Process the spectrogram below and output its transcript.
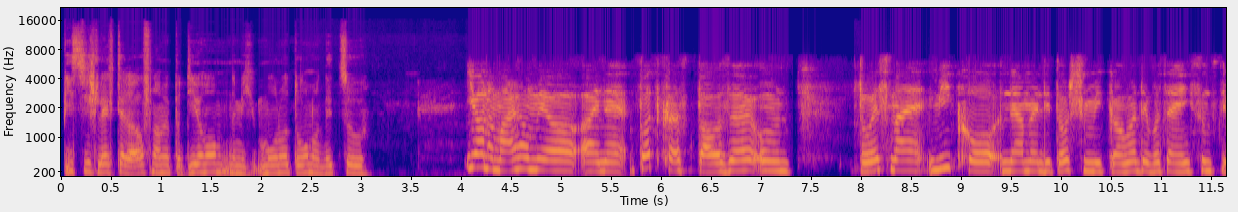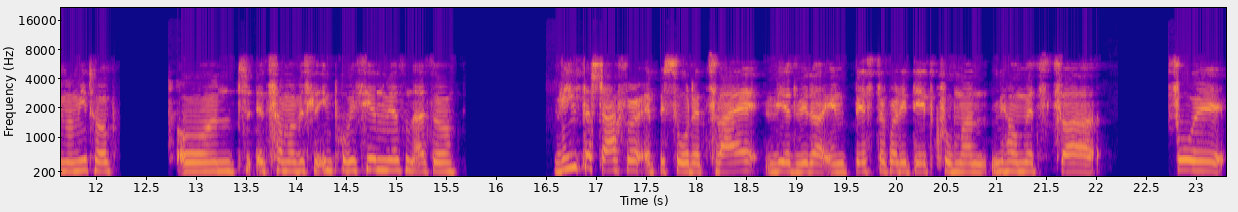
bisschen schlechtere Aufnahme bei dir haben, nämlich monoton und nicht so. Ja, normal haben wir eine Podcast-Pause und da ist mein Mikro näher in die Taschen mitgegangen, der was ich eigentlich sonst immer mit habe. Und jetzt haben wir ein bisschen improvisieren müssen. Also Winterstaffel Episode 2 wird wieder in bester Qualität kommen. Wir haben jetzt zwar voll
